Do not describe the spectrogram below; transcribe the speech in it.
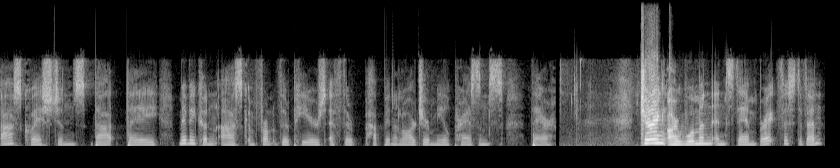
ask questions that they maybe couldn't ask in front of their peers if there had been a larger male presence there. During our Women in STEM breakfast event,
